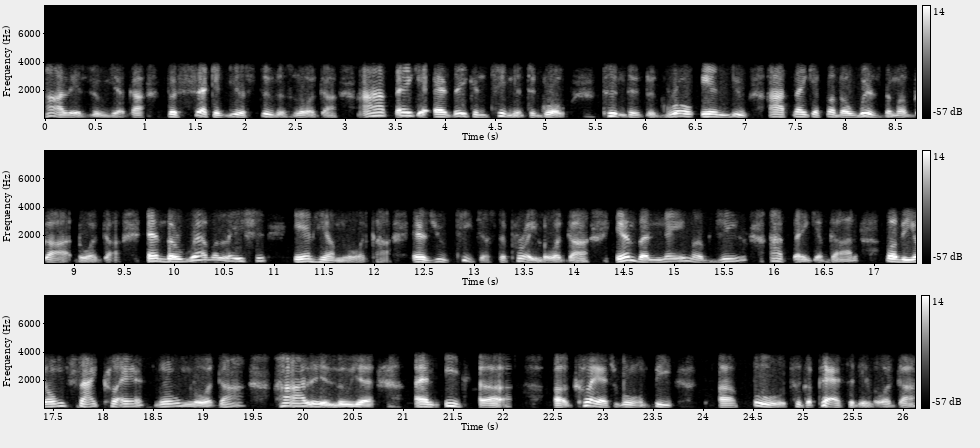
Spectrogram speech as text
Hallelujah, God. The second year students, Lord God. I thank you as they continue to grow, to, to, to grow in you. I thank you for the wisdom of God, Lord God, and the revelation in Him, Lord God, as you teach us to pray, Lord God. In the name of Jesus, I thank you, God, for the on site classroom, Lord God. Hallelujah. And each uh, uh, classroom be uh, full to capacity, Lord God.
